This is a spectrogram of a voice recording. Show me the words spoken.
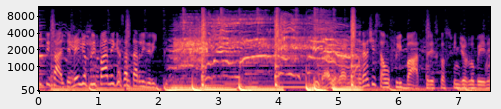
Tutti i salti È meglio flipparli che saltarli dritti Bello, bello. Magari ci sta un flip bar se riesco a spingerlo bene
